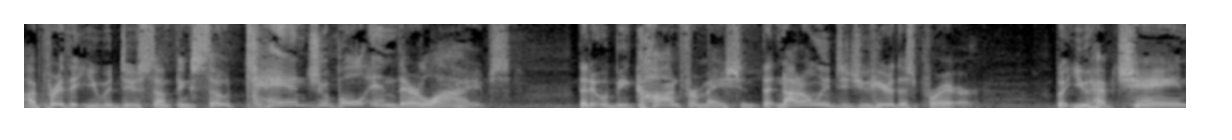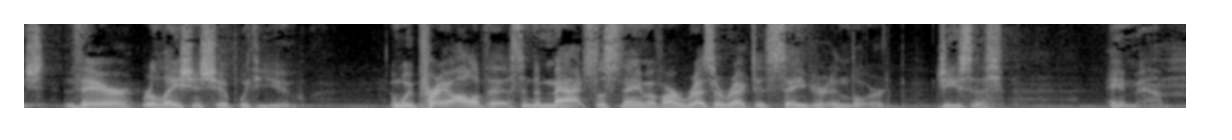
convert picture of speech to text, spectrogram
I pray that you would do something so tangible in their lives that it would be confirmation that not only did you hear this prayer, but you have changed their relationship with you. And we pray all of this in the matchless name of our resurrected Savior and Lord, Jesus. Amen.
